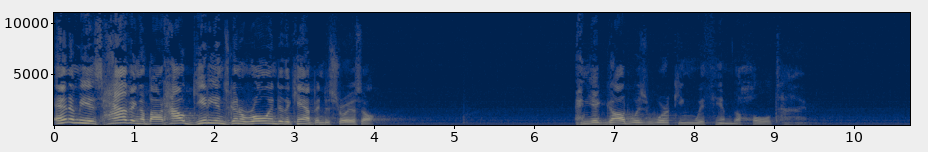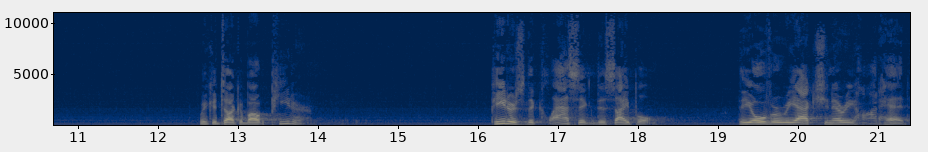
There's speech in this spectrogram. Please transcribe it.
enemy is having about how Gideon's going to roll into the camp and destroy us all. And yet God was working with him the whole time. We could talk about Peter. Peter's the classic disciple the overreactionary hothead.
